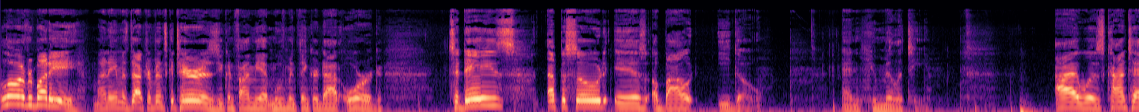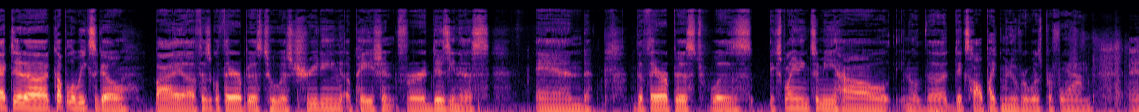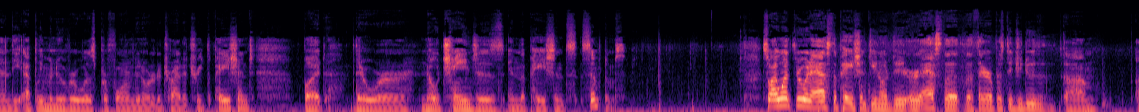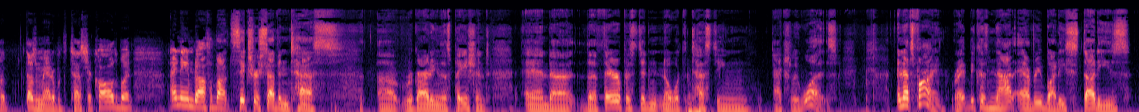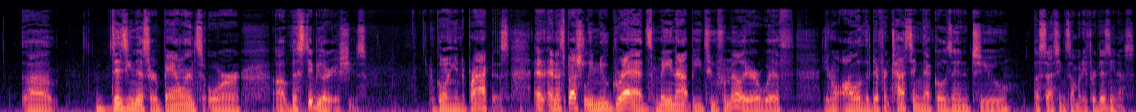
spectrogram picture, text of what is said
Hello, everybody. My name is Dr. Vince Gutierrez. You can find me at movementthinker.org. Today's episode is about ego and humility. I was contacted a couple of weeks ago by a physical therapist who was treating a patient for dizziness, and the therapist was explaining to me how you know the Dix Hallpike maneuver was performed and the Epley maneuver was performed in order to try to treat the patient, but there were no changes in the patient's symptoms. So I went through and asked the patient, you know, did, or asked the, the therapist, did you do, um, uh, doesn't matter what the tests are called, but I named off about six or seven tests uh, regarding this patient, and uh, the therapist didn't know what the testing actually was. And that's fine, right? Because not everybody studies uh, dizziness or balance or uh, vestibular issues going into practice. And, and especially new grads may not be too familiar with, you know, all of the different testing that goes into assessing somebody for dizziness.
